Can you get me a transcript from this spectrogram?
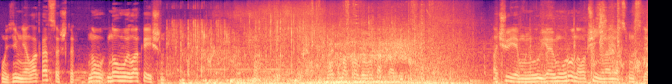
О, зимняя локация, что ли? Нов, новый location. Давай-ка попробуем вот так побить. А чё я ему, я ему урона вообще не нанес, в смысле?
